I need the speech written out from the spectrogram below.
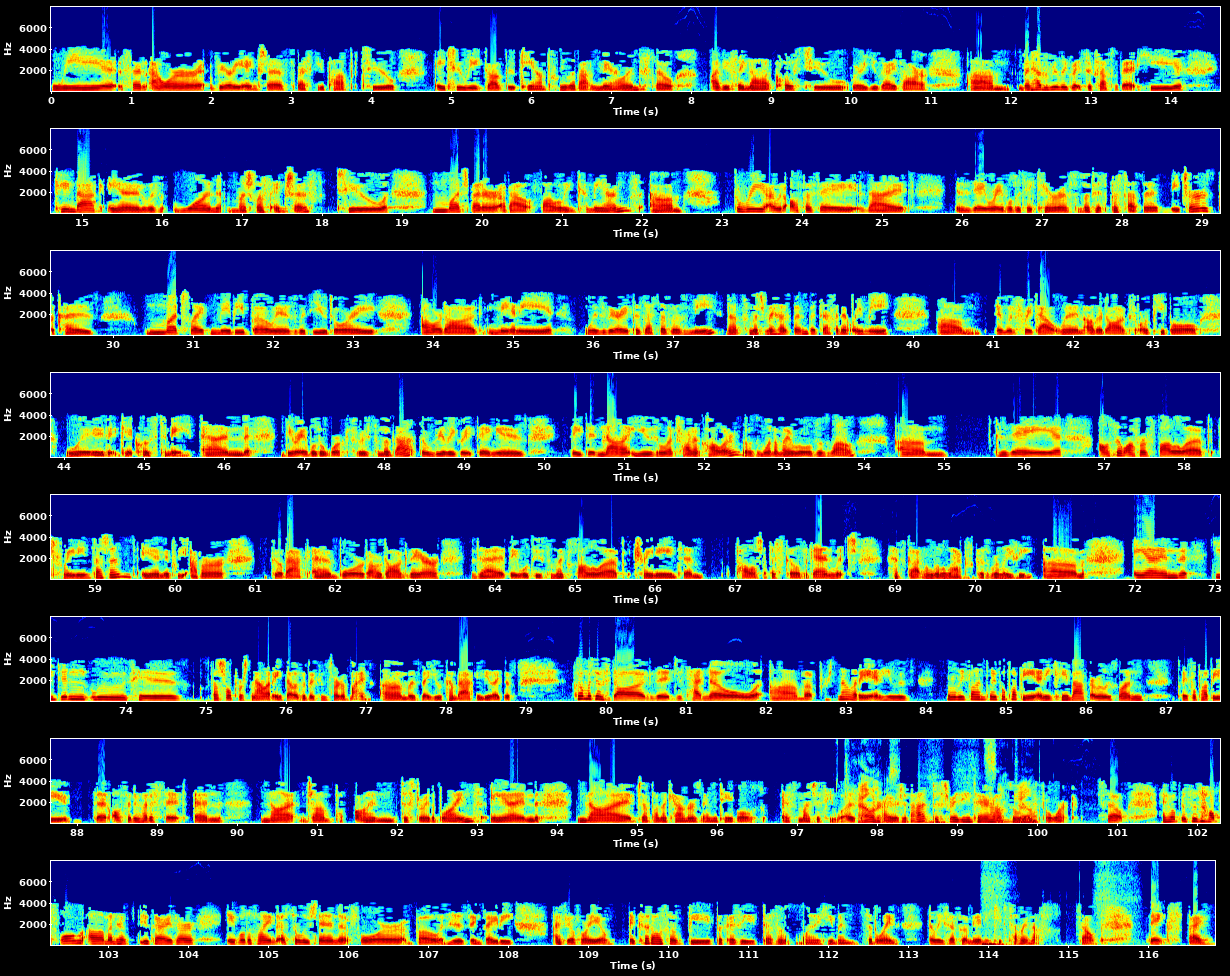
We sent our very anxious rescue pup to a two week dog boot camp. We live out in Maryland, so obviously not close to where you guys are, um, but had really great success with it. He came back and was one, much less anxious, two, much better about following commands. Um, three, I would also say that they were able to take care of some of his possessive natures because much like maybe Bo is with you, Dory, our dog, Manny, was very possessive of me. Not so much my husband, but definitely me. Um, and would freak out when other dogs or people would get close to me. And they were able to work through some of that. The really great thing is they did not use an electronic collar. That was one of my rules as well. Um, they also offer follow-up training sessions, and if we ever go back and board our dog there, that they will do some like follow-up training to polish up his skills again, which has gotten a little lax because we're lazy. Um, and he didn't lose his special personality. That was a big concern of mine, um, was that he would come back and be like this comatose dog that just had no um personality and he was a really fun playful puppy and he came back a really fun playful puppy that also knew how to sit and not jump on destroy the blinds and not jump on the counters and the tables as much as he was Counters? prior to that destroy the entire house Some when we left for work so I hope this is helpful um, and hope you guys are able to find a solution for Bo and his anxiety. I feel for you. It could also be because he doesn't want a human sibling. At least that's what Manny keeps telling us. So thanks. Bye.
